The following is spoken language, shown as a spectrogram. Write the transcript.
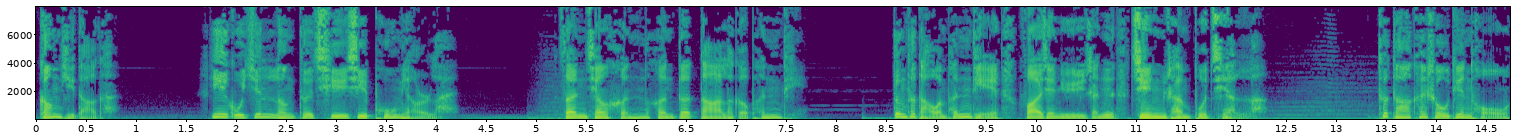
刚一打开，一股阴冷的气息扑面而来。三强狠狠的打了个喷嚏，等他打完喷嚏，发现女人竟然不见了。他打开手电筒，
